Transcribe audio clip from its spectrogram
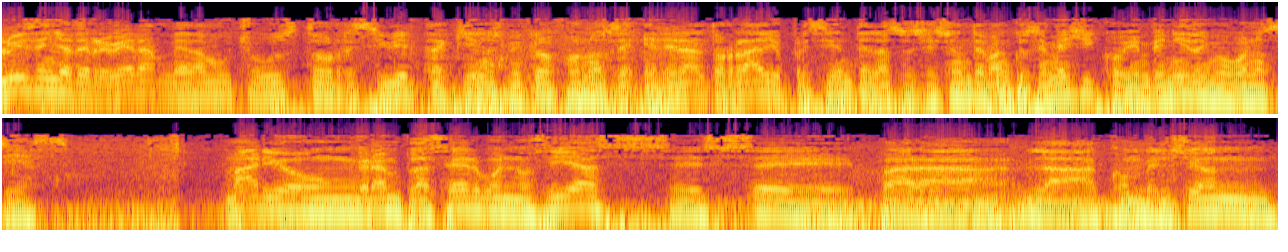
Luis Deña de Rivera, me da mucho gusto recibirte aquí en los micrófonos de El Heraldo Radio, presidente de la Asociación de Bancos de México. Bienvenido y muy buenos días. Mario, un gran placer, buenos días. Es eh, para la convención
